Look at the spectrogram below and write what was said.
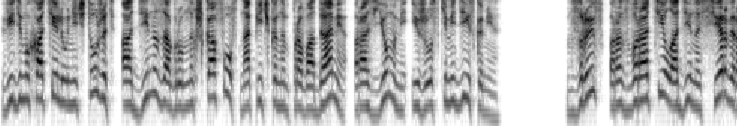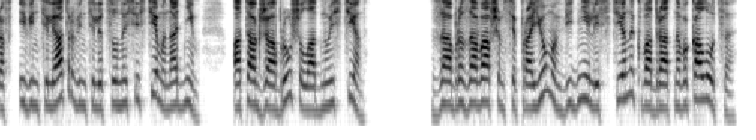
Видимо, хотели уничтожить один из огромных шкафов, напичканным проводами, разъемами и жесткими дисками. Взрыв разворотил один из серверов и вентилятор вентиляционной системы над ним, а также обрушил одну из стен. За образовавшимся проемом виднелись стены квадратного колодца.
